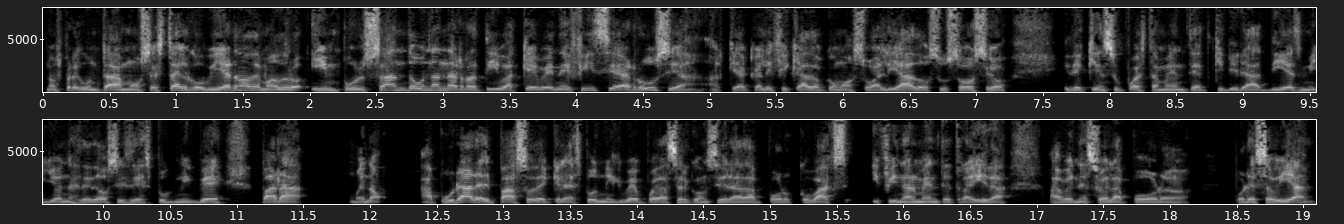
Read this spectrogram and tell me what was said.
Nos preguntamos, ¿está el gobierno de Maduro impulsando una narrativa que beneficia a Rusia, al que ha calificado como su aliado, su socio, y de quien supuestamente adquirirá 10 millones de dosis de Sputnik B para, bueno, apurar el paso de que la Sputnik B pueda ser considerada por COVAX y finalmente traída a Venezuela por, uh, por esa vía,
